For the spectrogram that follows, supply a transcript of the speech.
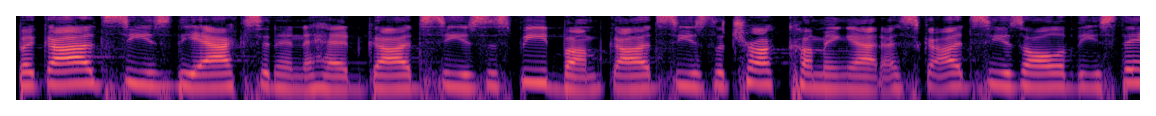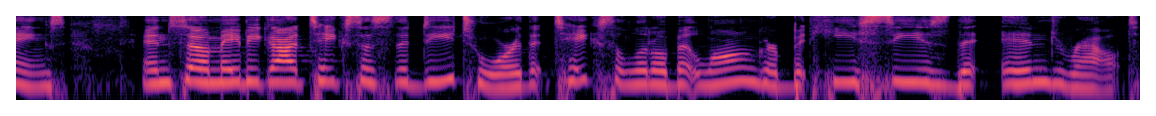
But God sees the accident ahead. God sees the speed bump. God sees the truck coming at us. God sees all of these things. And so maybe God takes us the detour that takes a little bit longer, but He sees the end route.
